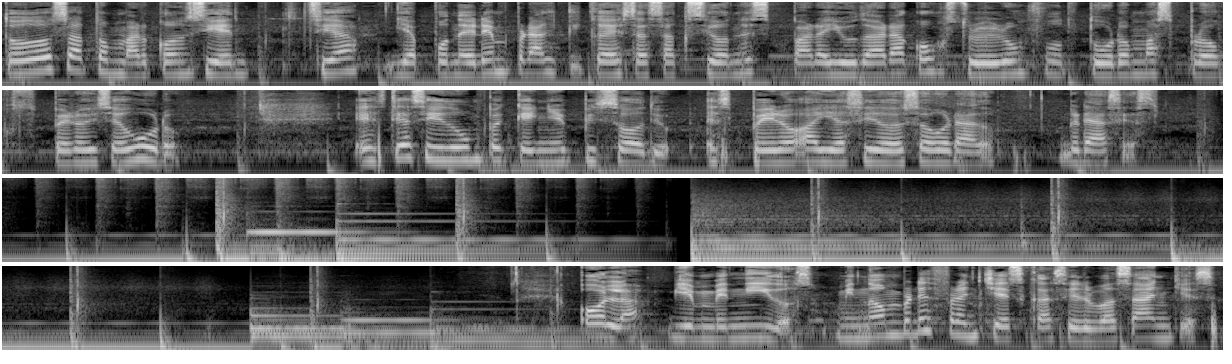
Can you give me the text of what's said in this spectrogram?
Todos a tomar conciencia y a poner en práctica estas acciones para ayudar a construir un futuro más próspero y seguro. Este ha sido un pequeño episodio. Espero haya sido de su agrado. Gracias. Hola, bienvenidos. Mi nombre es Francesca Silva Sánchez.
